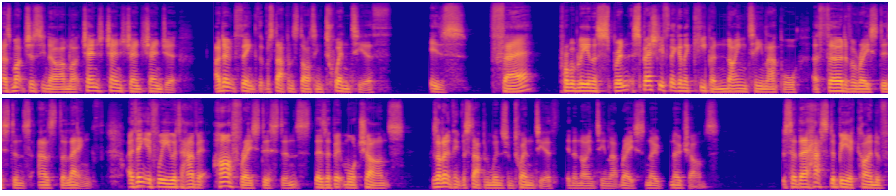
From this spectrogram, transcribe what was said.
as much as you know, I'm like change, change, change, change it. I don't think that Verstappen starting twentieth is fair probably in a sprint, especially if they're going to keep a 19 lap or a third of a race distance as the length. I think if we were to have it half race distance, there's a bit more chance because I don't think Verstappen wins from 20th in a 19 lap race. No, no chance. So there has to be a kind of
